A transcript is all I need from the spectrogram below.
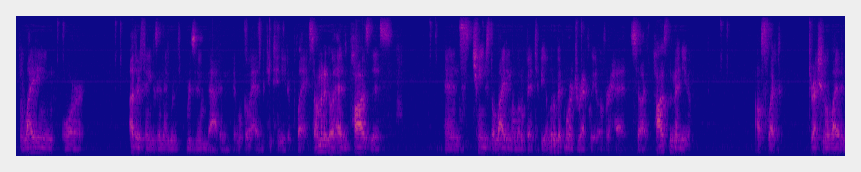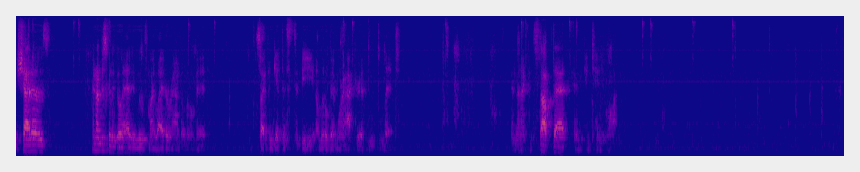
the lighting or other things and then re resume that and it will go ahead and continue to play. So I'm going to go ahead and pause this and change the lighting a little bit to be a little bit more directly overhead. So I've paused the menu. I'll select directional light and shadows and I'm just going to go ahead and move my light around a little bit so I can get this to be a little bit more accurately lit. And then I can stop that and continue on.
